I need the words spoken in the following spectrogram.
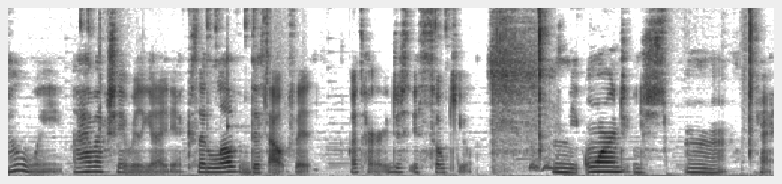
oh wait, I have actually a really good idea because I love this outfit with her. It just is so cute. And the orange, and just mm, okay.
